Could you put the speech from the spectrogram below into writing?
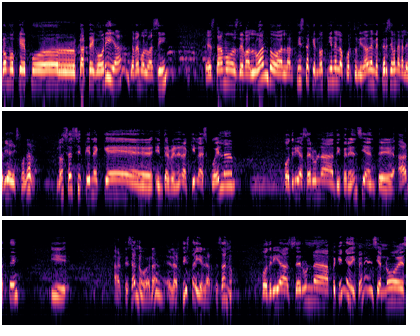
como que por categoría, llamémoslo así, estamos devaluando al artista que no tiene la oportunidad de meterse a una galería y exponer. No sé si tiene que intervenir aquí la escuela. Podría ser una diferencia entre arte y artesano, ¿verdad? El artista y el artesano podría ser una pequeña diferencia, no es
